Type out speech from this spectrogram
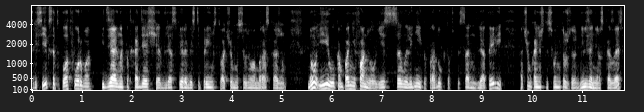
3CX – это платформа, идеально подходящая для сферы гостеприимства, о чем мы сегодня вам и расскажем. Ну и у компании Funwheel есть целая линейка продуктов специально для отелей, о чем, конечно, сегодня тоже нельзя не рассказать.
